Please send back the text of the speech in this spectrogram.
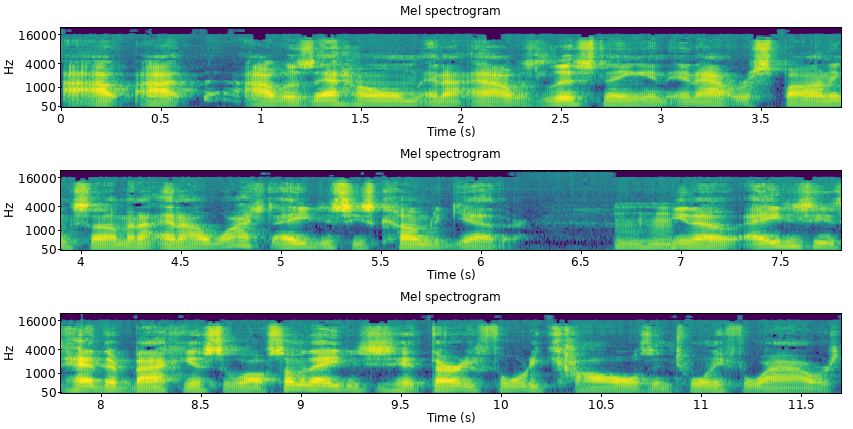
I I, I was at home and I, I was listening and, and out responding some, and I, and I watched agencies come together Mm-hmm. You know, agencies had their back against the wall. Some of the agencies had 30, 40 calls in 24 hours,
